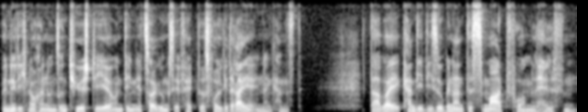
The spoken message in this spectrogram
wenn du dich noch an unseren Türsteher und den Erzeugungseffekt aus Folge 3 erinnern kannst. Dabei kann dir die sogenannte SMART-Formel helfen.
